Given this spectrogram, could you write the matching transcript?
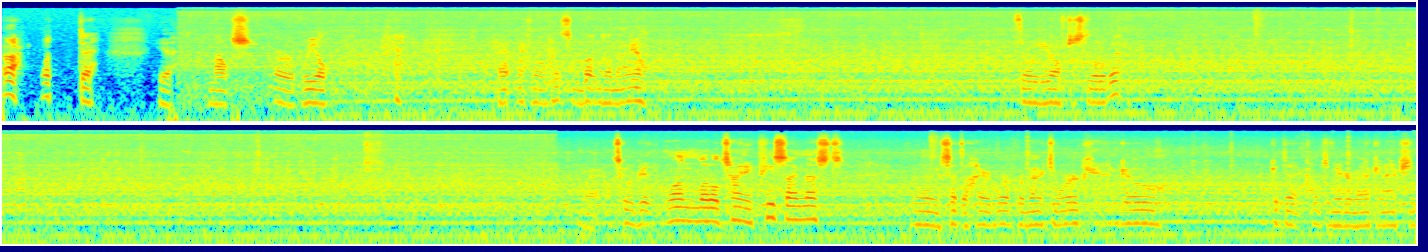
Ah, what the? Yeah, mouse, or wheel. I definitely hit some buttons on the wheel. Throws you off just a little bit. Alright, let's go get one little tiny piece I missed. And then set the hired worker back to work and go get that cultivator back in action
